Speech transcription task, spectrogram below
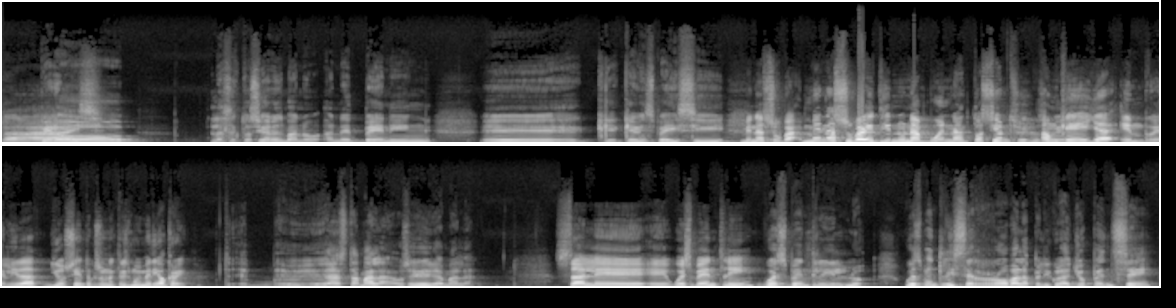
Ay. Pero las actuaciones, mano. Annette Bening, eh, Ke- Kevin Spacey. Mena Suba- Mena Suvari tiene una buena actuación, Sí, aunque ella en realidad yo siento que es una actriz muy mediocre. eh, hasta mala, o sea, yo diría mala. Sale eh, Wes Bentley. Wes Bentley, lo- Wes Bentley se roba la película. Yo pensé,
